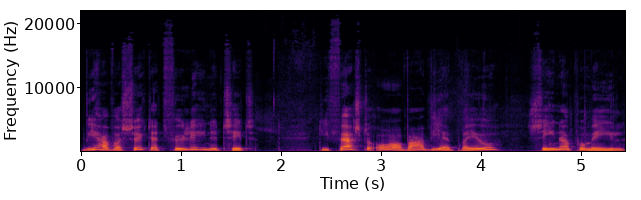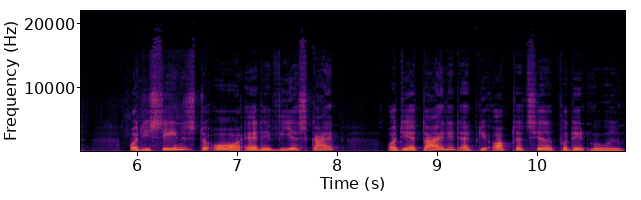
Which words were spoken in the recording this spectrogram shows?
Vi har forsøgt at følge hende tæt. De første år var via breve, senere på mail, og de seneste år er det via Skype, og det er dejligt at blive opdateret på den måde.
